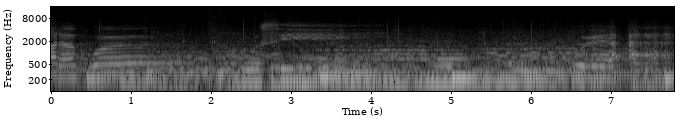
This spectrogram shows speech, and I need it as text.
lot of world. To see where I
